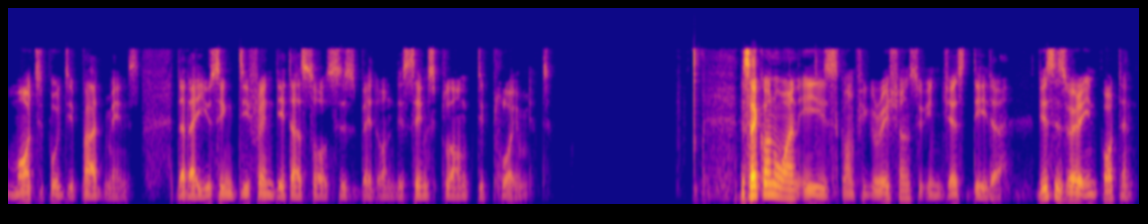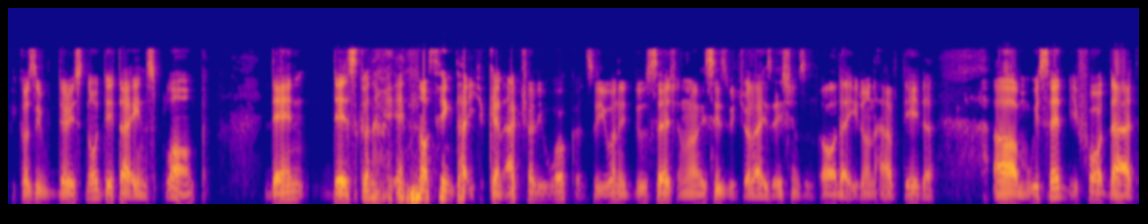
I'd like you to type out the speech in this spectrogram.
multiple departments that are using different data sources but on the same Splunk deployment. The second one is configurations to ingest data. This is very important because if there is no data in Splunk, then there's going to be nothing that you can actually work on. So you want to do search analysis, visualizations, and all that. You don't have data. Um, we said before that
